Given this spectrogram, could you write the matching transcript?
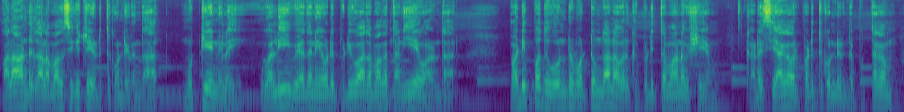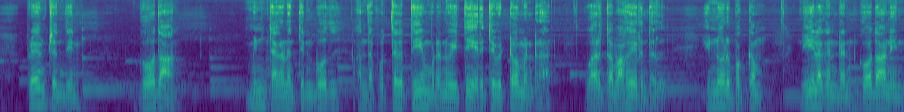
பல ஆண்டு காலமாக சிகிச்சை எடுத்துக்கொண்டிருந்தார் முற்றிய நிலை. வலி வேதனையோடு பிடிவாதமாக தனியே வாழ்ந்தார். படிப்பது ஒன்று மட்டும்தான் அவருக்கு பிடித்தமான விஷயம். கடைசியாக அவர் படித்து கொண்டிருந்த புத்தகம் பிரேம்சந்தின் கோதான். மின் தகனத்தின் போது அந்த புத்தகத்தையும் உடன் வைத்து எரித்துவிட்டோம் என்றார். வருத்தமாக இருந்தது. இன்னொரு பக்கம் நீலகண்டன் கோதானின்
